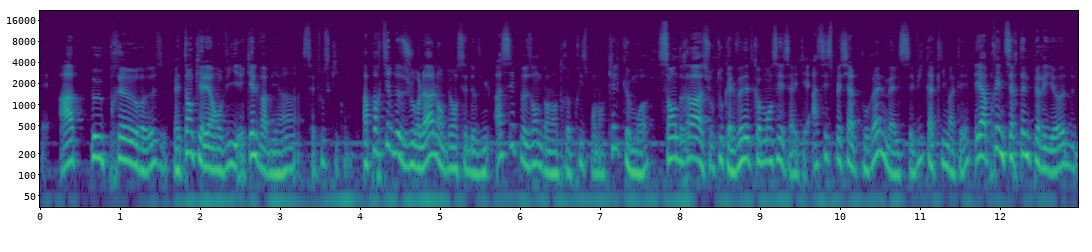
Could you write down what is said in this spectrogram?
elle est à peu près heureuse, mais tant qu'elle est en vie et qu'elle va bien, c'est tout ce qui compte. À partir de ce jour-là, l'ambiance est devenue assez pesante dans l'entreprise pendant quelques mois. Sandra, surtout qu'elle venait de commencer, ça a été assez spécial pour elle, mais elle s'est vite acclimatée. Et après une certaine période,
